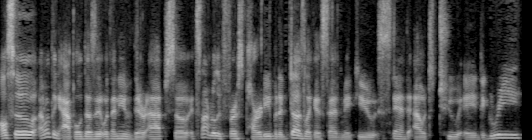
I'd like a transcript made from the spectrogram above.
Also, I don't think Apple does it with any of their apps, so it's not really first party, but it does, like I said, make you stand out to a degree.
